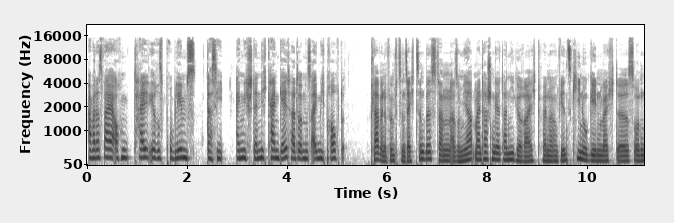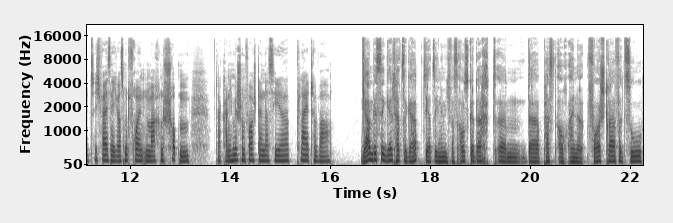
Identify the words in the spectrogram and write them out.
Aber das war ja auch ein Teil ihres Problems, dass sie eigentlich ständig kein Geld hatte und es eigentlich brauchte. Klar, wenn du 15, 16 bist, dann, also mir hat mein Taschengeld da nie gereicht, wenn du irgendwie ins Kino gehen möchtest und ich weiß nicht, was mit Freunden machen, shoppen. Da kann ich mir schon vorstellen, dass sie pleite war. Ja, ein bisschen Geld hat sie gehabt. Sie hat sich nämlich was ausgedacht. Ähm, da passt auch eine Vorstrafe zu.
